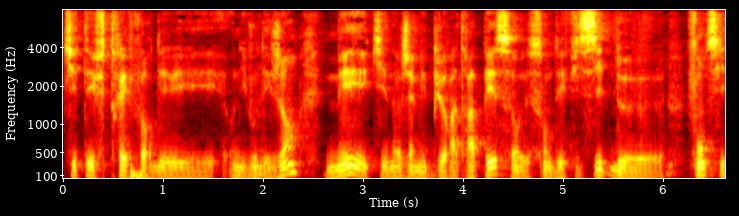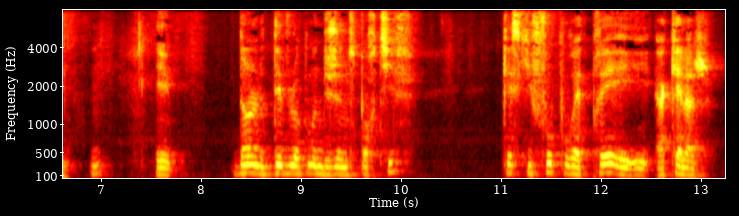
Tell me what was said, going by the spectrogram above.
qui était très fort des, au niveau des jambes, mais qui n'a jamais pu rattraper son, son, déficit de foncier. Et dans le développement du jeune sportif, qu'est-ce qu'il faut pour être prêt et à quel âge?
